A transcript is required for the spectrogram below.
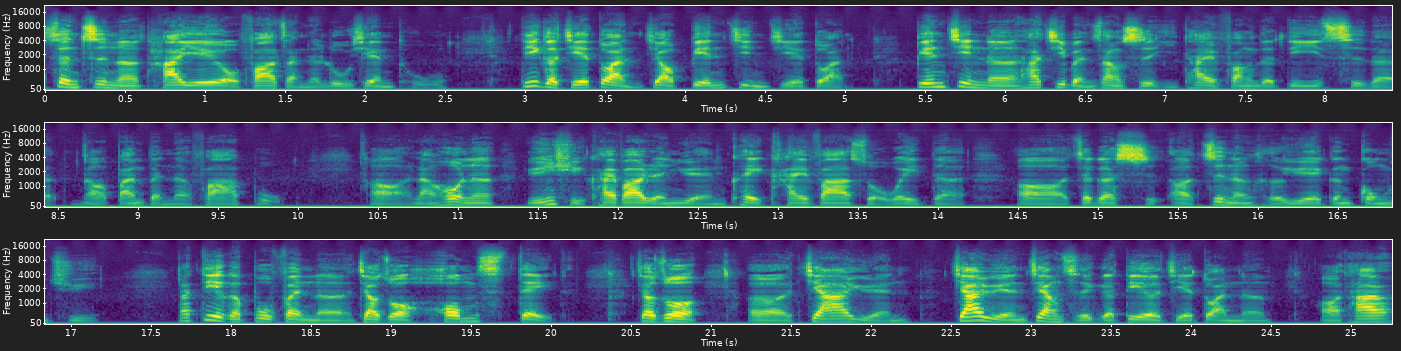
甚至呢，他也有发展的路线图。第一个阶段叫边境阶段，边境呢，它基本上是以太坊的第一次的哦版本的发布。啊，然后呢，允许开发人员可以开发所谓的呃这个是呃智能合约跟工具。那第二个部分呢，叫做 Home State，叫做呃家园，家园这样子一个第二阶段呢，哦，它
